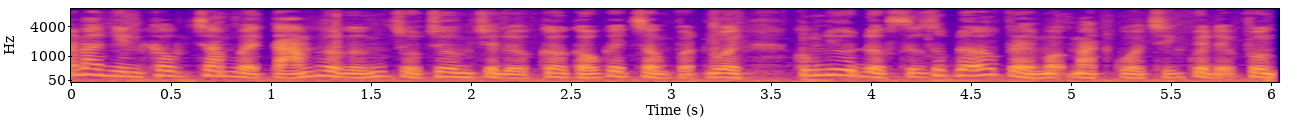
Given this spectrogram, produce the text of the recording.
Năm 2018 hưởng ứng chủ trương chuyển đổi cơ cấu cây trồng vật nuôi cũng như được sự giúp đỡ về mọi mặt của chính quyền địa phương,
